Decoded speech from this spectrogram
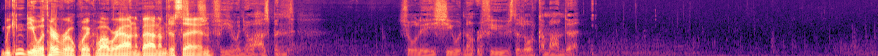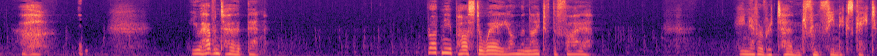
We can deal with her real quick while we're out and about. I'm just saying. For you and your husband. Surely she would not refuse the Lord Commander. You haven't heard then. Rodney passed away on the night of the fire. He never returned from Phoenix Gate.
